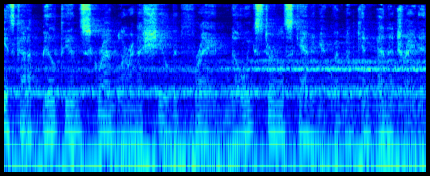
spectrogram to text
It's got a built-in scrambler and a shielded frame. No external scanning equipment can penetrate it.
